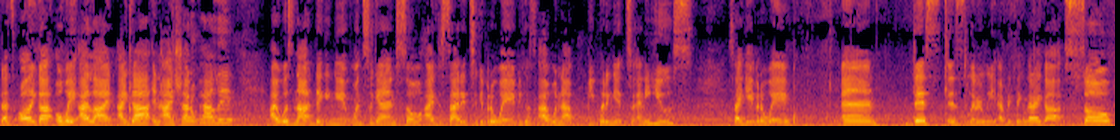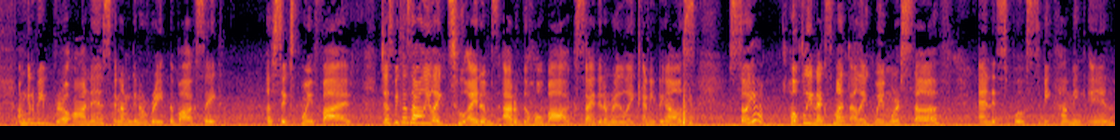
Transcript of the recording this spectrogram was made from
that's all i got. Oh wait i lied. I got an eyeshadow palette. I was not digging it once again so i decided to give it away because i would not be putting it to any use. So i gave it away. And this is literally everything that i got. So i'm gonna be real honest and i'm gonna rate the box like a 6.5 just because I only like two items out of the whole box I didn't really like anything else. So yeah hopefully next month I like way more stuff and it's supposed to be coming in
